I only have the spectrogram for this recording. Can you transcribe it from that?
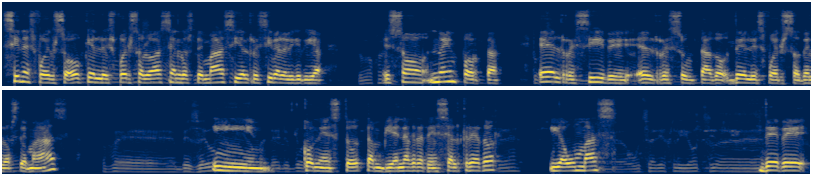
sin esfuerzo o que el esfuerzo lo hacen los demás y él recibe la alegría. Eso no importa. Él recibe el resultado del esfuerzo de los demás y con esto también agradece al Creador y aún más debe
